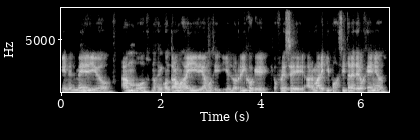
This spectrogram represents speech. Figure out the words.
en el medio, ambos, nos encontramos ahí, digamos, y, es lo rico que, ofrece armar equipos así tan heterogéneos,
